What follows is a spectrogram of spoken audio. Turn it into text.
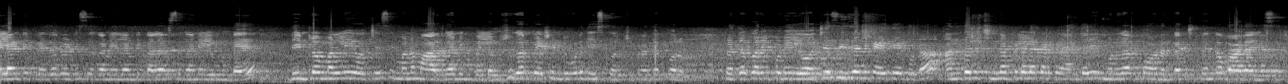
ఎలాంటి ప్రిజర్వేటివ్స్ కానీ ఎలాంటి కలర్స్ కానీ ఏమి ఉంటాయో దీంట్లో మళ్ళీ వచ్చేసి మనం ఆర్గానిక్ బెల్లం షుగర్ పేషెంట్ కూడా తీసుకోవచ్చు ప్రతి ఒక్కరు. ప్రతి ఒక్కరు ఇప్పుడు ఈ వచ్చే సీజన్కి అయితే కూడా అందరూ చిన్నపిల్లల కడితే అందరూ మునగాకు పౌడర్ ఖచ్చితంగా వాడాలి సార్.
